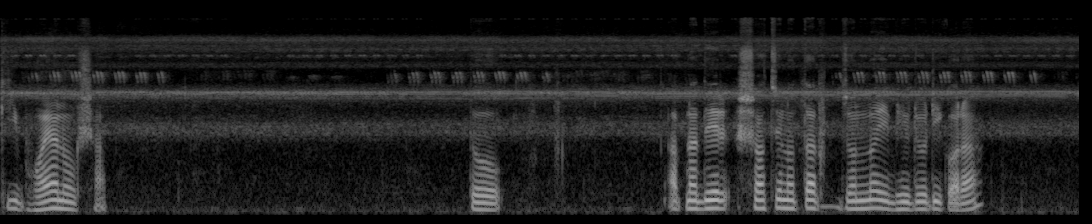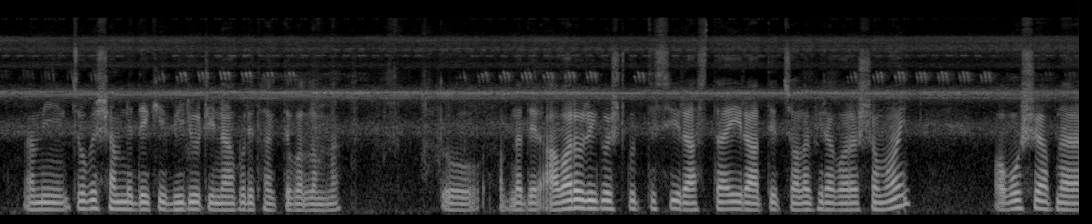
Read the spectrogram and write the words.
কি ভয়ানক সাপ। তো আপনাদের সচেতনতার জন্য এই ভিডিওটি করা। আমি চোখের সামনে দেখে ভিডিওটি না করে থাকতে পারলাম না। তো আপনাদের আবারও রিকোয়েস্ট করতেছি, রাস্তায় রাতে চলাফেরা করার সময় অবশ্যই আপনারা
